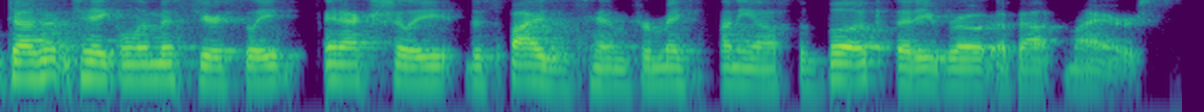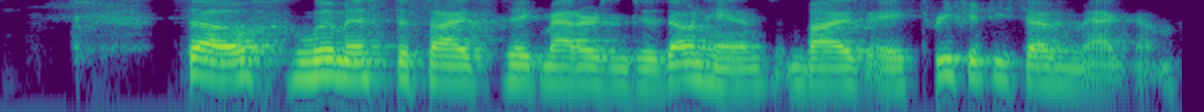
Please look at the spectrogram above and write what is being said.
doesn't take Loomis seriously and actually despises him for making money off the book that he wrote about Myers. So Loomis decides to take matters into his own hands and buys a 357 Magnum.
